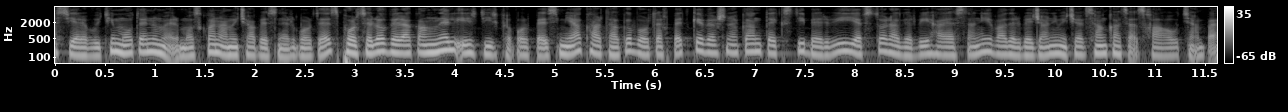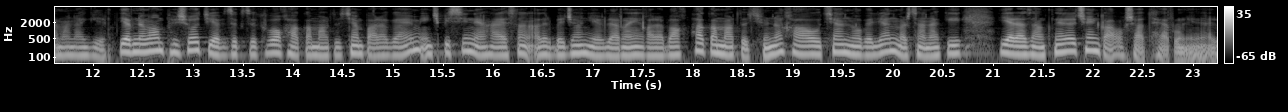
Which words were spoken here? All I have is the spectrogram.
ըստ երևույթի մոտենում էր, Մոսկվան ամիջապես ներգործեց, փորձելով վերականգնել իր դիրքը որպես միակ հարթակը, որտեղ պետք է վերջնական տեքստի բերվի եւ ստորագրվի Հայաստանի եւ Ադրբեջանի միջև ցանկացած խաղաղության պայմանագիր։ Եվ նման փշոտ եւ ձգձգվող հակամարտության պարագայում, ինչպիսին է Հայաստան-Ադրբեջան եւ Լեռնային Ղարաբաղ հակամարտությունը, խաղաղության Նոբելյան մրցանակի երազանքները չեն կարող շատ հեռու լինել։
